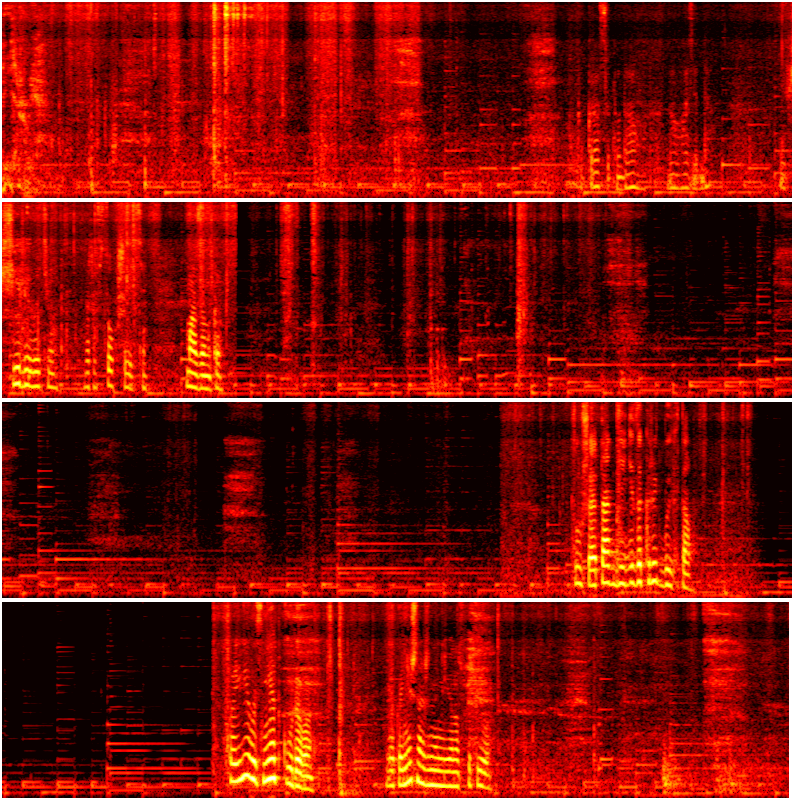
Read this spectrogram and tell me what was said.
Вижу я. Как раз и туда он долазит, да? И в щели вычел рассохшаяся мазанка. Слушай, а так где не закрыть бы их там? Появилась ниоткуда. Я, конечно же, на нее наступила.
